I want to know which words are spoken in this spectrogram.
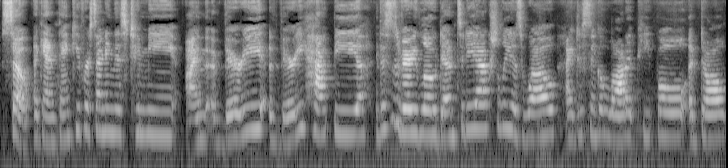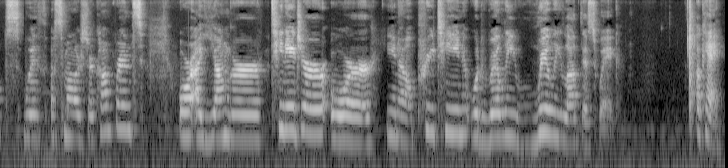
So again, thank you for sending this to me. I'm very, very happy. This is a very low density actually as well. I just think a lot of people, adults with a smaller circumference or a younger teenager or, you know, preteen would really, really love this wig. Okay,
